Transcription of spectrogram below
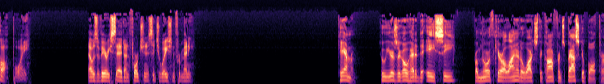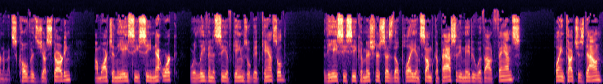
Oh, boy. That was a very sad, unfortunate situation for many. Cameron, two years ago, headed to AC from North Carolina to watch the conference basketball tournaments. COVID's just starting. I'm watching the ACC network. We're leaving to see if games will get canceled. The ACC commissioner says they'll play in some capacity, maybe without fans. Plane touches down.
